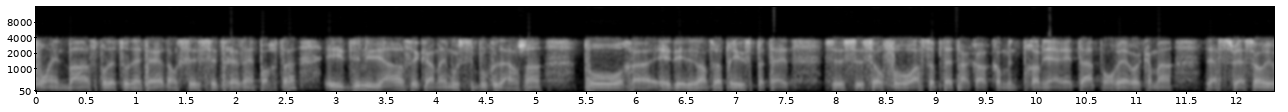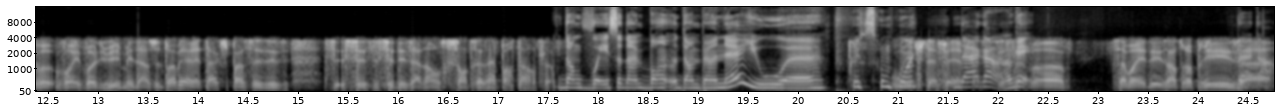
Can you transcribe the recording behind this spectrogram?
points de base pour le taux d'intérêt, donc c'est très important. Et 10 milliards, c'est quand même aussi beaucoup d'argent pour euh, aider les entreprises. Peut-être, il faut voir ça peut-être encore comme une première étape. On verra comment la situation va, évoluer. Mais dans une première étape, je pense que c'est des, annonces qui sont très importantes. Donc, vous voyez ça d'un bon, d'un bon œil ou euh, plus ou moins? Oui, tout à fait. D'accord, OK. Ça va, aider les entreprises à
